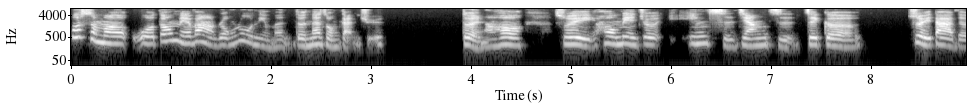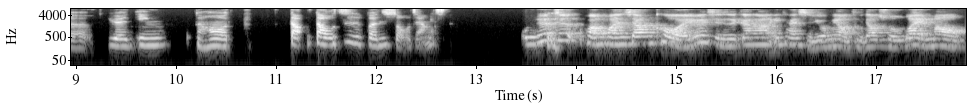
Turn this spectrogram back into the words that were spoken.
为什么我都没办法融入你们的那种感觉？对，然后所以后面就因此这样子，这个最大的原因，然后导导致分手这样子。我觉得这环环相扣哎，因为其实刚刚一开始优妙提到说外貌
